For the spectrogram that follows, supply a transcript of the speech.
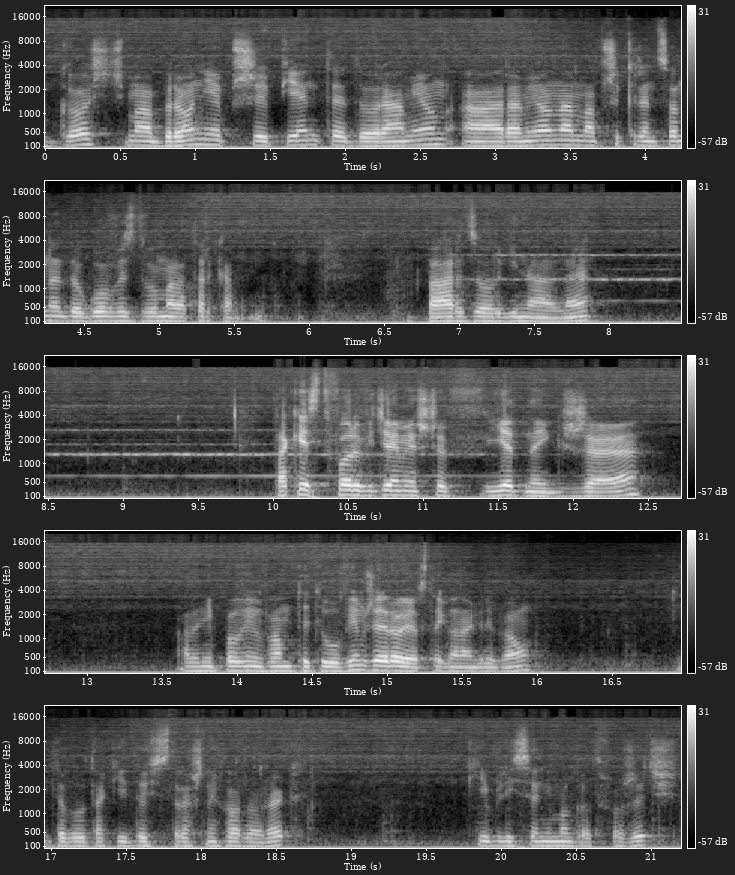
Gość ma bronie przypięte do ramion, a ramiona ma przykręcone do głowy z dwoma latarkami. Bardzo oryginalne. Takie stwory widziałem jeszcze w jednej grze, ale nie powiem wam tytułu. Wiem, że Rojo z tego nagrywał. I to był taki dość straszny horrorek. Kibli se nie mogę otworzyć.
